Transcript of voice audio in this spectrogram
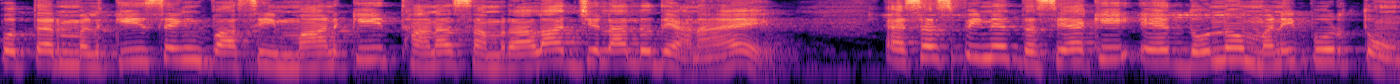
ਪੁੱਤਰ ਮਲਕੀਤ ਸਿੰਘ, ਵਾਸੀ ਮਾਨਕੀ, ਥਾਣਾ ਸਮਰਾਲਾ, ਜ਼ਿਲ੍ਹਾ ਲੁਧਿਆਣਾ ਹੈ। ਐਸਐਸਪੀ ਨੇ ਦੱਸਿਆ ਕਿ ਇਹ ਦੋਨੋਂ ਮਣੀਪੁਰ ਤੋਂ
